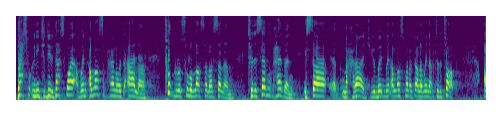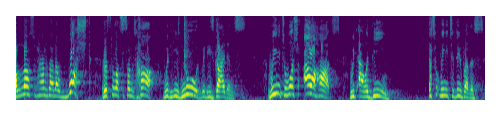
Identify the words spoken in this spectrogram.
That's what we need to do. That's why when Allah subhanahu wa ta'ala took Rasulullah sallallahu to the seventh heaven, Isra uh, Mahraj, when, when Allah subhanahu wa ta'ala went up to the top, Allah subhanahu wa ta'ala washed Rasulullah's heart with his nur, with his guidance. We need to wash our hearts with our deen. That's what we need to do, brothers.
